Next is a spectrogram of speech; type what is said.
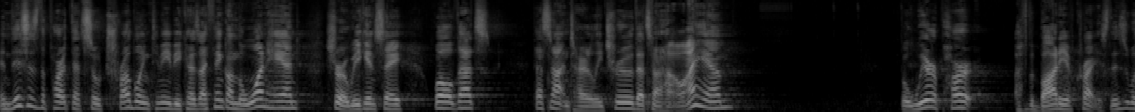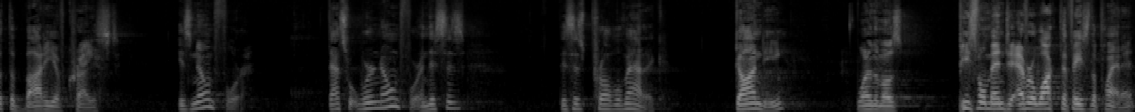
And this is the part that's so troubling to me because I think on the one hand, sure, we can say, well, that's that's not entirely true. That's not how I am. But we're a part of the body of Christ. This is what the body of Christ is known for. That's what we're known for. And this is, this is problematic. Gandhi, one of the most peaceful men to ever walk the face of the planet,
